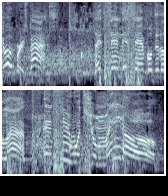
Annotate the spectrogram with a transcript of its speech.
Gophers, pass. Let's send this sample to the lab and see what you're made of.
